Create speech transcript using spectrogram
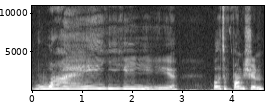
Why? Well, it's a function.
